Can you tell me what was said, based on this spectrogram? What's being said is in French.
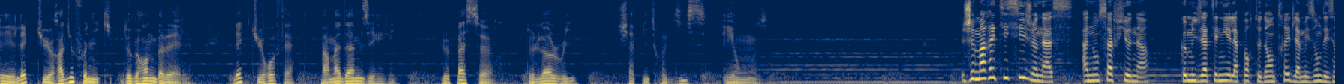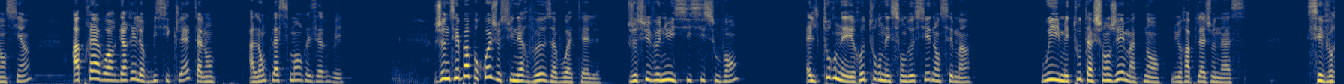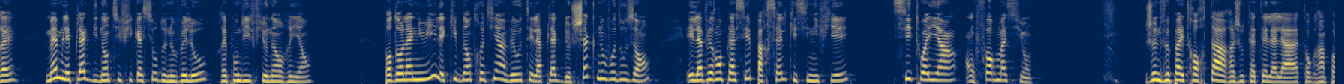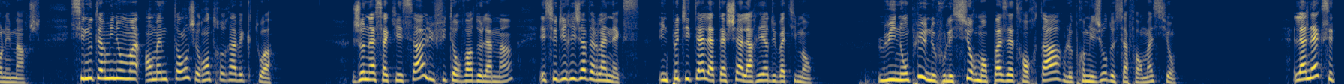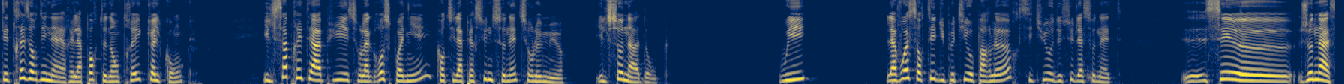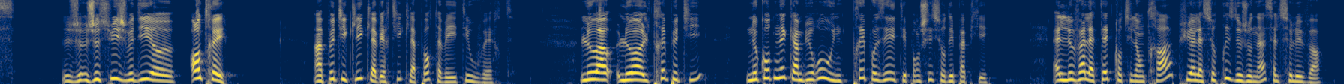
Les lectures radiophoniques de Grande Babel. Lecture offerte par Madame Zeriri. Le passeur de Lowry, chapitres 10 et 11. Je m'arrête ici, Jonas, annonça Fiona, comme ils atteignaient la porte d'entrée de la maison des anciens, après avoir garé leur bicyclette à l'emplacement réservé. Je ne sais pas pourquoi je suis nerveuse, avoua-t-elle. Je suis venue ici si souvent. Elle tournait et retournait son dossier dans ses mains. Oui, mais tout a changé maintenant, lui rappela Jonas. C'est vrai, même les plaques d'identification de nos vélos, répondit Fiona en riant. Pendant la nuit, l'équipe d'entretien avait ôté la plaque de chaque nouveau douze ans et l'avait remplacée par celle qui signifiait Citoyen en formation. Je ne veux pas être en retard, ajouta-t-elle à la hâte en grimpant les marches. Si nous terminons en même temps, je rentrerai avec toi. Jonas acquiesça, lui fit au revoir de la main et se dirigea vers l'annexe, une petite aile attachée à l'arrière du bâtiment. Lui non plus ne voulait sûrement pas être en retard le premier jour de sa formation. L'annexe était très ordinaire et la porte d'entrée quelconque. Il s'apprêtait à appuyer sur la grosse poignée quand il aperçut une sonnette sur le mur. Il sonna donc. Oui. La voix sortait du petit haut-parleur situé au-dessus de la sonnette. Euh, c'est euh, Jonas. Je, suis, je veux dire, euh, entrez. Un petit clic l'avertit que la porte avait été ouverte. Le, le hall très petit ne contenait qu'un bureau où une préposée était penchée sur des papiers. Elle leva la tête quand il entra, puis à la surprise de Jonas, elle se leva.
